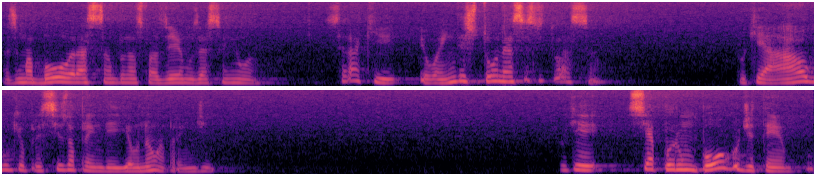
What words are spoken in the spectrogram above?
mas uma boa oração para nós fazermos é: Senhor, será que eu ainda estou nessa situação? Porque há algo que eu preciso aprender e eu não aprendi? Porque se é por um pouco de tempo,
